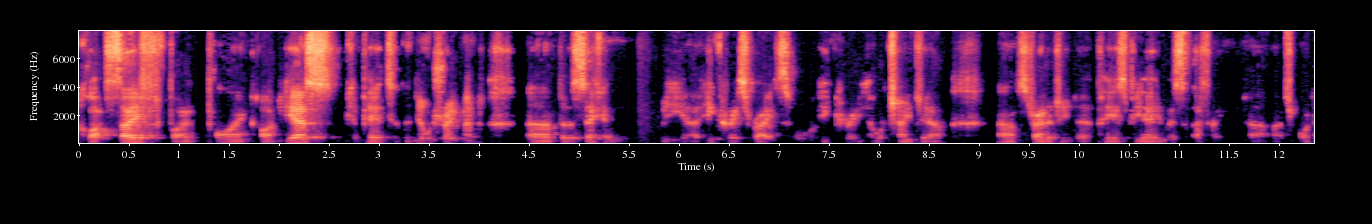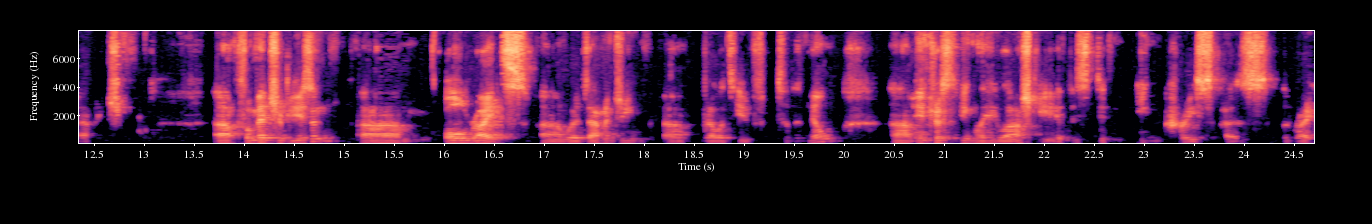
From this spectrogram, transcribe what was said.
quite safe by applying IBS compared to the nil treatment. Uh, but a second we uh, increase rates or increase or change our um, strategy to PSPE, we're suffering uh, much more damage. Uh, for metribuzin, um, all rates uh, were damaging uh, relative to the nil. Interestingly, last year this didn't increase as the rate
